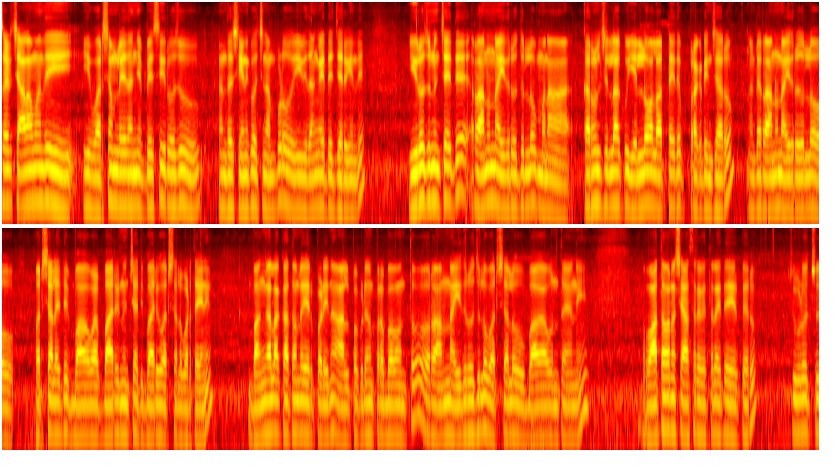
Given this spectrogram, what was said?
సైడ్ చాలామంది ఈ వర్షం లేదని చెప్పేసి ఈరోజు అందరు చేనుకు వచ్చినప్పుడు ఈ విధంగా అయితే జరిగింది. ఈ రోజు నుంచి అయితే రానున్న ఐదు రోజుల్లో మన కర్నూలు జిల్లాకు ఎల్లో అలర్ట్ అయితే ప్రకటించారు. అంటే రానున్న ఐదు రోజుల్లో వర్షాలు అయితే బాగా భారీ నుంచి అతి భారీ వర్షాలు పడతాయని. బంగాళాఖాతంలో ఏర్పడిన అల్పపీడన ప్రభావంతో రానున్న ఐదు రోజుల్లో వర్షాలు బాగా ఉంటాయని వాతావరణ శాస్త్రవేత్తలు అయితే ఏర్పారు చూడొచ్చు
